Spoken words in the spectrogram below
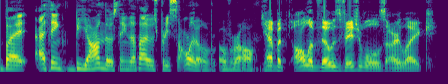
But I think beyond those things, I thought it was pretty solid over, overall. Yeah, but all of those visuals are like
